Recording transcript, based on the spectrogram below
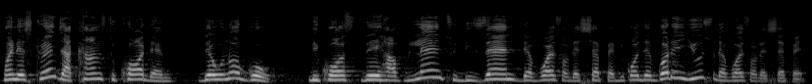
When a stranger comes to call them, they will not go because they have learned to discern the voice of the shepherd because they've gotten used to the voice of the shepherd.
